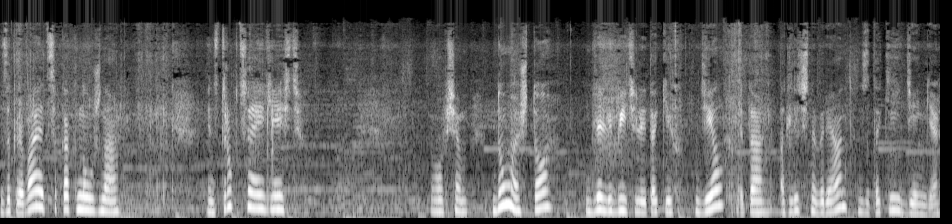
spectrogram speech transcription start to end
закрывается как нужно. Инструкция есть. В общем, думаю, что для любителей таких дел это отличный вариант за такие деньги.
